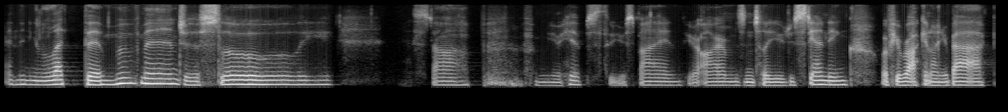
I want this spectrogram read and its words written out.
And then you let the movement just slowly stop from your hips through your spine, your arms until you're just standing, or if you're rocking on your back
